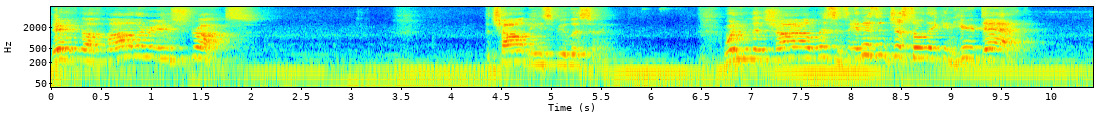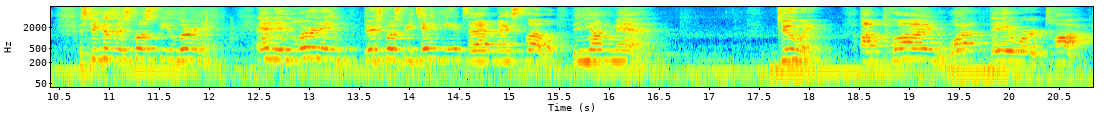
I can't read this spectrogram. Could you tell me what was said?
If the father instructs, the child needs to be listening. When the child listens, it isn't just so they can hear dad, it's because they're supposed to be learning. And in learning, they're supposed to be taking it to that next level. The young man doing, applying what they were taught.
